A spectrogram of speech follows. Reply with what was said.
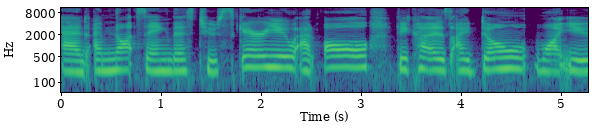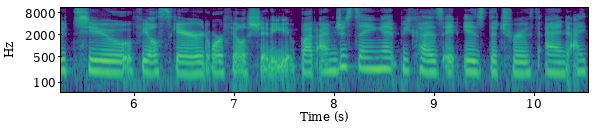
And I'm not saying this to scare you at all because I don't want you to feel scared or feel shitty, but I'm just saying it because it is the truth. And I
